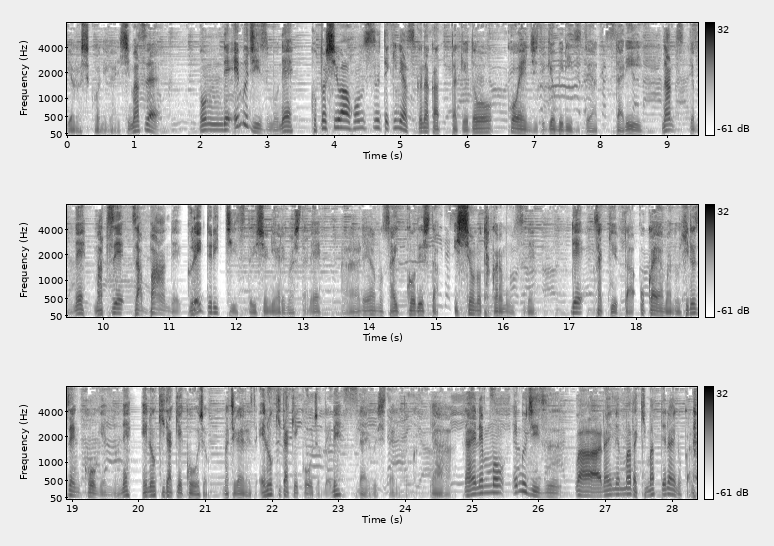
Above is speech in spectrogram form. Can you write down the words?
よろしくお願いします。ほんで、エムジーズもね、今年は本数的には少なかったけど、高円寺でギョビリーズとやったり、なんつってもね、松江ザ・バーンでグレイト・リッチーズと一緒にやりましたね。あれはもう最高でした。一生の宝物ですね。で、さっき言った岡山の蒜山高原のね、えのき岳工場。間違いないです。えのき岳工場でね、ライブしたりとか。いや来年も MGs は来年まだ決まってないのかな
